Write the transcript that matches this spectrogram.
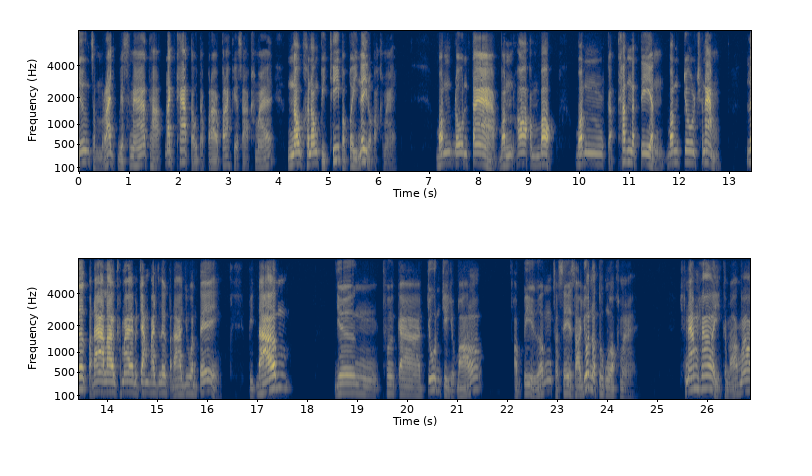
យើងសម្រេចវាសនាថាដាច់ខាតត្រូវតែប្រើប្រាស់ភាសាខ្មែរនៅក្នុងពិធីប្រពៃណីរបស់ខ្មែរបនដូនតាបនអកំបុកបនកឋិនទានបនចូលឆ្នាំ លើកបដាឡើងខ្មែរមិនចាំបាច់លើកបដាយួនទេ ពីដើមយើងធ្វើការជូនជាយោបល់អំពីរឿងសរសេរសាយ័ន្តនៅទូកងខ្មែរឆ្នាំហើយកន្លងមក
